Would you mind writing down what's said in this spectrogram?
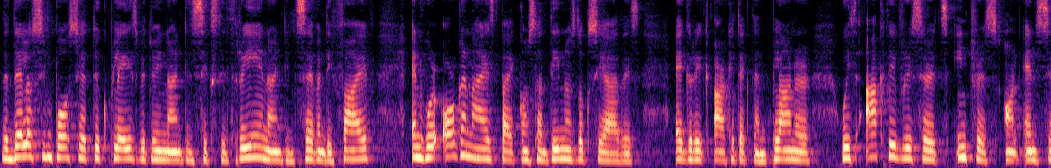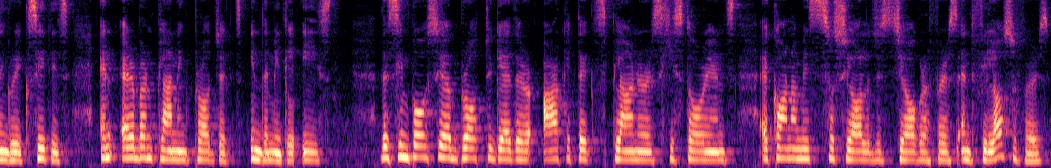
The Delos Symposia took place between 1963 and 1975 and were organized by Konstantinos Doxiadis, a Greek architect and planner with active research interests on ancient Greek cities and urban planning projects in the Middle East. The symposia brought together architects, planners, historians, economists, sociologists, geographers and philosophers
